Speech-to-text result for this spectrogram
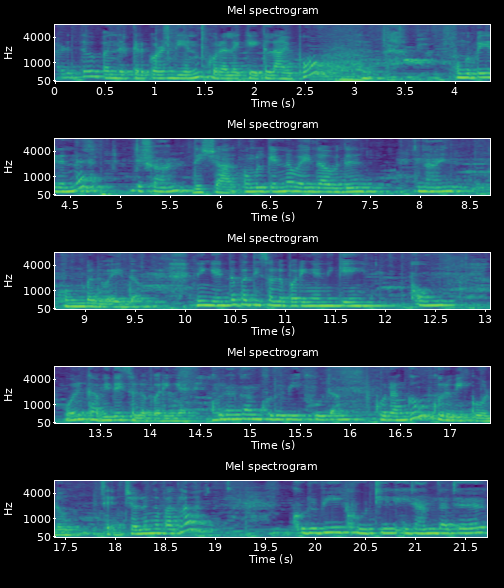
அடுத்து வந்திருக்கிற குழந்தையின் குரலை கேட்கலாம் இப்போ. உங்க பேர் என்ன? டிஷான் திஷான். உங்களுக்கு என்ன வயதாகுது? நைன். ஒன்பது வயதாகுது. நீங்க எந்த பத்தி சொல்ல போறீங்க இன்னைக்கு? ஹோம் ஒரு கவிதை சொல்ல போறீங்க. குரங்காம் குருவி கூடம். குரங்கும் குருவி கூடும். சரி சொல்லுங்க பார்க்கலாம். குருவி கூட்டில் இறந்தது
